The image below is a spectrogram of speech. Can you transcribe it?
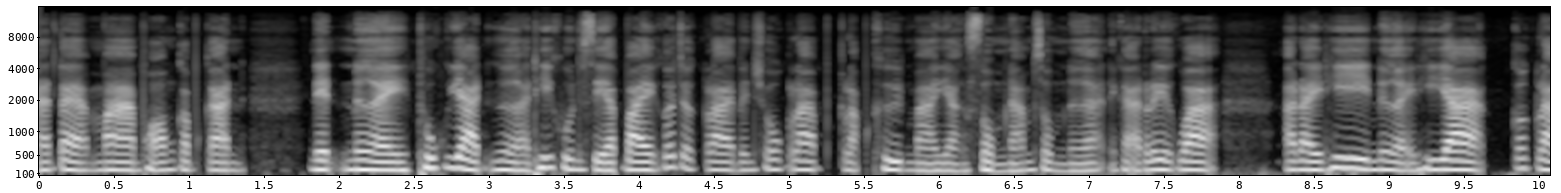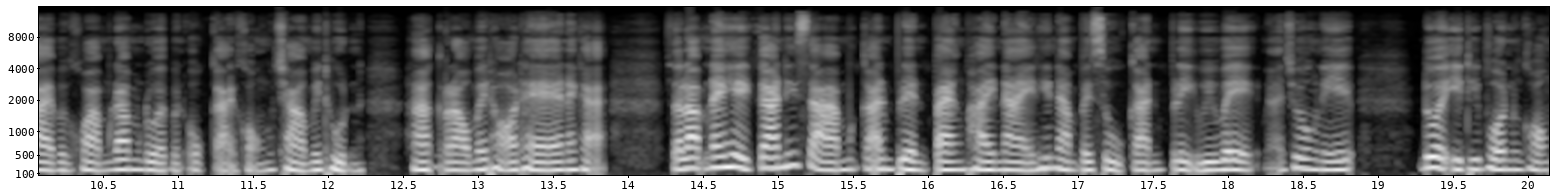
นะ แต่มาพร้อมกับการ เหน็ดเหนื่อยทุกหยาดเหงื่อที่คุณเสียไปก็จะกลายเป็นโชคลาภกลับคืนมาอย่างสมน้ำสมเนื้อนะคะเรียกว่าอะไรที่เหนื่อยที่ยากก็กลายเป็นความร่ำรวยเป็นโอกาสของชาวมิถุน หากเราไม่ท้อแท้นะคะสำหรับในเหตุการณ์ที่ 3 การเปลี่ยนแปลงภายในที่นำไปสู่การปลีกวิเวกนะช่วงนี้ ด้วยอิทธิพลของ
